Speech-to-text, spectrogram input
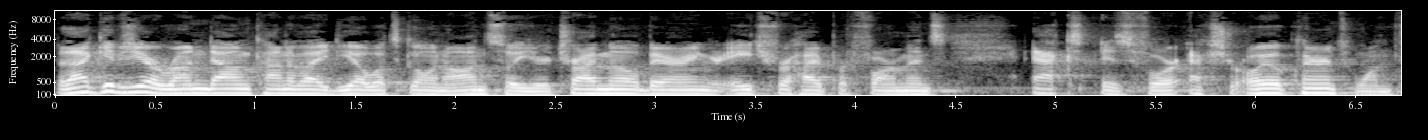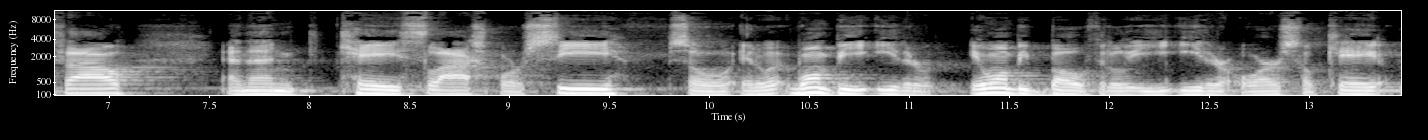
But that gives you a rundown kind of idea what's going on. So your tri-metal bearing, your H for high performance, X is for extra oil clearance, one thou, and then K slash or C. So it, it won't be either, it won't be both, it'll be either or. So K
